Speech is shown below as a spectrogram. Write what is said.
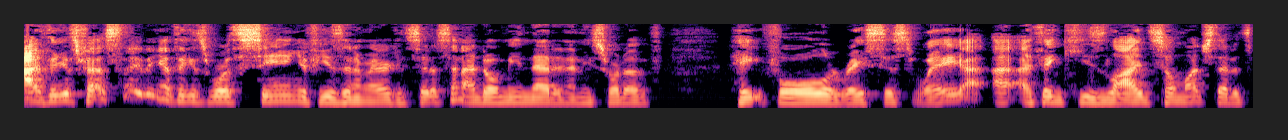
I think it's fascinating. I think it's worth seeing if he's an American citizen. I don't mean that in any sort of hateful or racist way. I, I think he's lied so much that it's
